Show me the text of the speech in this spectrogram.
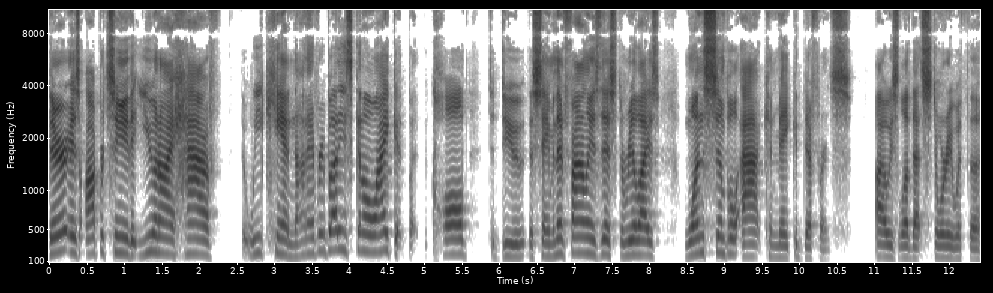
there is opportunity that you and I have that we can. Not everybody's going to like it, but called to do the same. And then finally, is this to realize one simple act can make a difference. I always love that story with the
